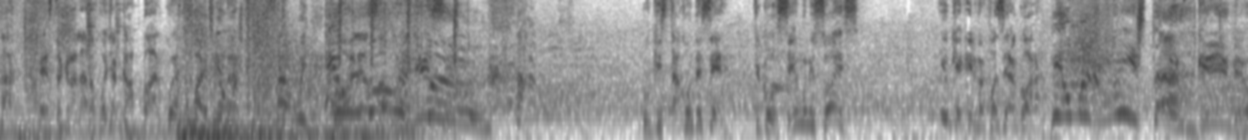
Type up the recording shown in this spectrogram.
Ha, esta granada pode acabar com esta partida! E... Olha só pra isso! o que está acontecendo? Ficou sem munições? E o que é que ele vai fazer agora? É uma revista! Incrível!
